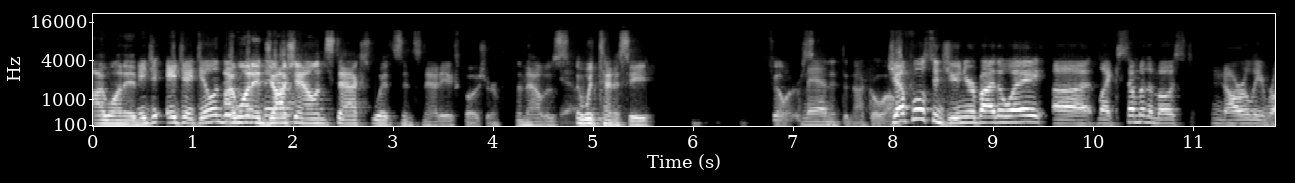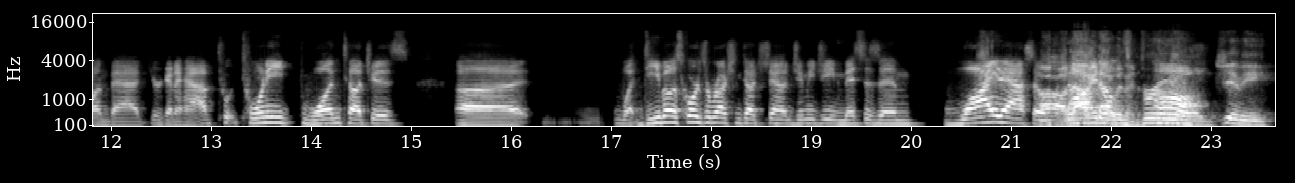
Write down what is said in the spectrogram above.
I wanted AJ, AJ Dillon. I wanted Josh. Allen stacks with Cincinnati exposure, and that was Yeah. with Tennessee fillers. Man. and it did not go well. Jeff Wilson Jr. By the way, uh, like some of the most gnarly run bad you're gonna have. Tw- Twenty-one touches. Uh, what Deebo scores a rushing touchdown. Jimmy G misses him. Wide ass oh, open. Oh, Wide that, that was brutal, Oh. Jimmy.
